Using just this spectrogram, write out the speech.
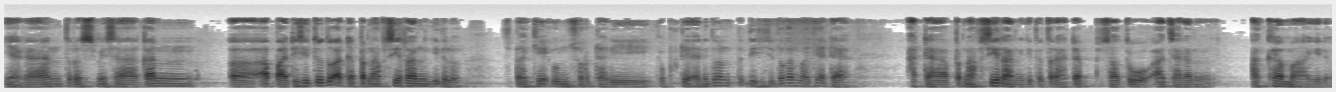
Ya kan? Terus misalkan uh, apa di situ tuh ada penafsiran gitu loh. Sebagai unsur dari kebudayaan itu di situ kan berarti ada ada penafsiran gitu terhadap suatu ajaran agama gitu.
